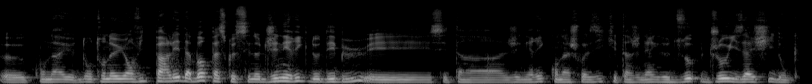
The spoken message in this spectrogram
dont on a eu envie de parler d'abord parce que c'est notre générique de début et c'est un générique qu'on a choisi qui est un générique de Joe Hisaishi, donc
